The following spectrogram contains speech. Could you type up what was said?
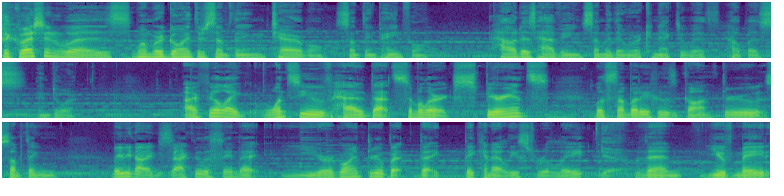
The question was when we're going through something terrible, something painful, how does having somebody that we're connected with help us endure? I feel like once you've had that similar experience with somebody who's gone through something, maybe not exactly the same that you're going through, but that they can at least relate, yeah. then you've made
